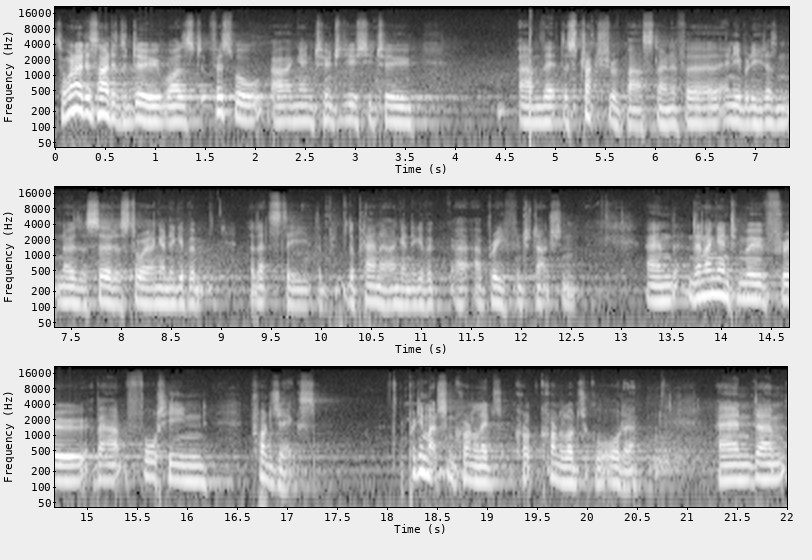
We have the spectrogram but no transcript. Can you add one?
So what I decided to do was, to, first of all, I'm going to introduce you to um, the, the, structure of Barcelona. For anybody who doesn't know the Cerda story, I'm going to give a, that's the, the, the planner, I'm going to give a, a, brief introduction. And then I'm going to move through about 14 projects, pretty much in chronolog- chronological order. And um,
